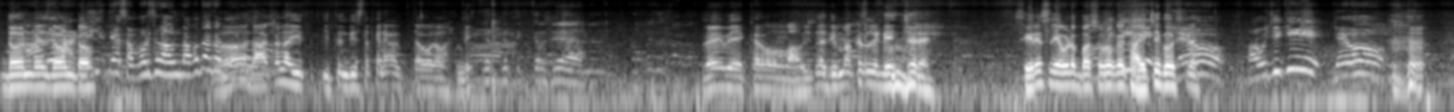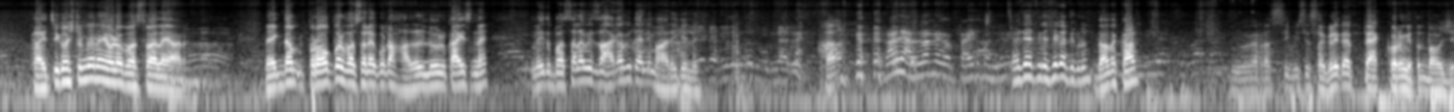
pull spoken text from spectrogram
दोन बेस दोन टोप त्या समोरचे लावून दाखवतात हो, दाखवलं इथून दिसतात का नाही त्या बघा भांडी. लय बेकार बाबा भाऊजीचा दिमागच लय डेंजर आहे. सिरियसली एवढं बसवणं काही खायची गोष्ट. नाही. हो. भाऊजी की जय हो. खायची गोष्ट नाही ना एवढं बसवायला यार. नाही एकदम प्रॉपर बसवलंय कुठं हलडुल काहीच नाही. नाही तर बसायला बी जागा बी त्यांनी भारी केली. हा? का तिकडून. दादा काढ. रस्सी बिस्सी सगळे काय पॅक करून घेतात भाऊजी.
